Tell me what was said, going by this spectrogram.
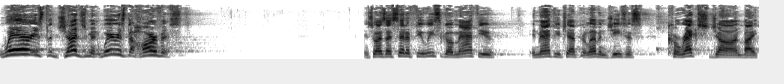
Where is the judgment? Where is the harvest? And so, as I said a few weeks ago, Matthew, in Matthew chapter 11, Jesus corrects John by,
